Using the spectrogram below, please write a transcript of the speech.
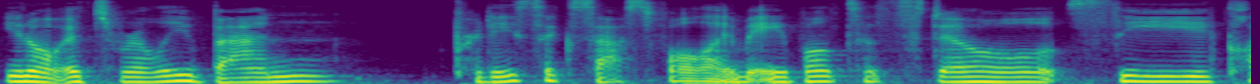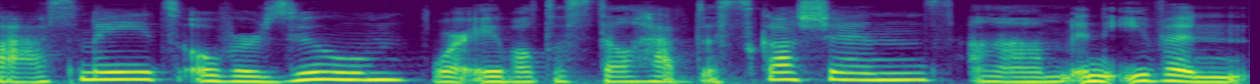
you know, it's really been pretty successful. I'm able to still see classmates over Zoom. We're able to still have discussions. Um, and even,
